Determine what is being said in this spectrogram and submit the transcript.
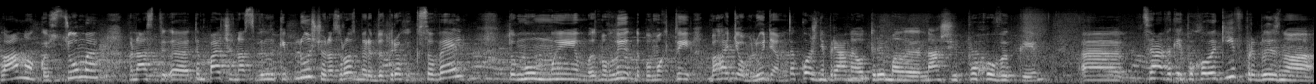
плану костюми. У нас е, тим паче у нас великий плюс, що у нас розміри до 3 XL, тому ми змогли допомогти багатьом людям. Також дніпряни отримали наші пуховики. Е, Ціна таких пуховиків приблизно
